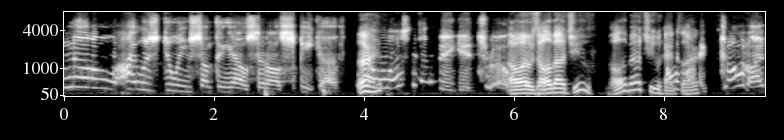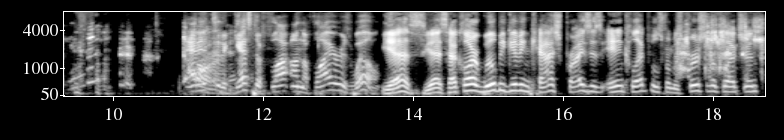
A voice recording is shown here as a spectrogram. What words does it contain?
No, I was doing something else that I'll speak of. All right. What was that big intro? Oh, it was all about you. All about you, Oh Hecklar. my God, I missed it. Added to the guest of fly on the flyer as well. Yes, yes. Hecklar will be giving cash prizes and collectibles from his personal collection.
